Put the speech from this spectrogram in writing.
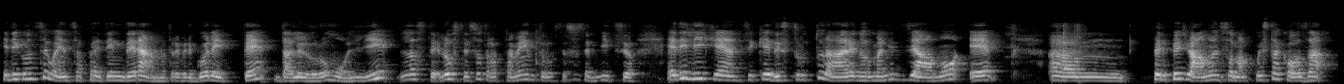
e di conseguenza pretenderanno, tra virgolette, dalle loro mogli ste- lo stesso trattamento, lo stesso servizio. Ed è lì che anziché destrutturare, normalizziamo e um, perpetuiamo insomma questa cosa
